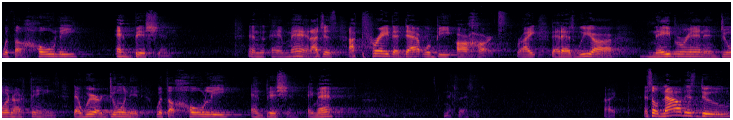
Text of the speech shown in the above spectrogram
with a holy ambition. And, and man, I just, I pray that that will be our hearts, right? That as we are neighboring and doing our things, that we are doing it with a holy ambition. Amen? Next passage. All right. And so now this dude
